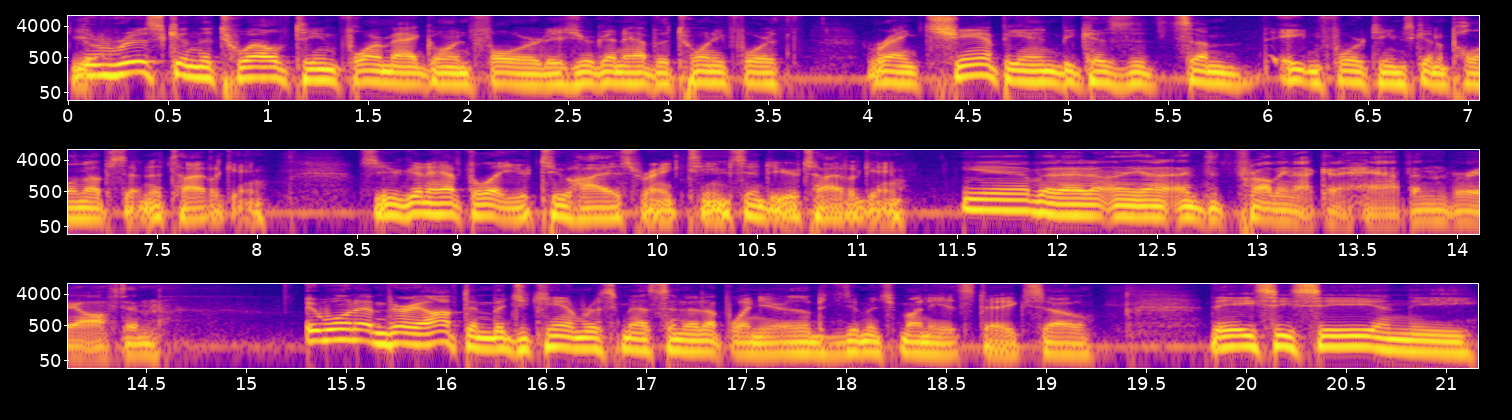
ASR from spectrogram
The risk in the 12 team format going forward is you're going to have the 24th ranked champion because it's some 8 and 4 team's going to pull an upset in a title game. So you're going to have to let your two highest ranked teams into your title game. Yeah, but I don't, I, I, it's probably not going to happen very often. It won't happen very often, but you can't risk messing it up one year. There'll be too much money at stake. So the ACC and the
